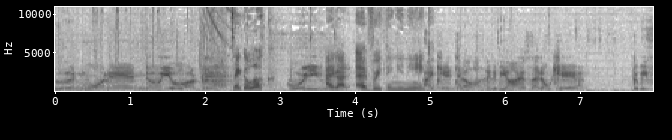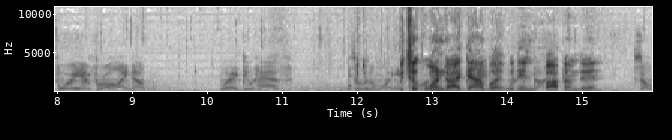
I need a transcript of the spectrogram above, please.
Good morning, New York. Take a look. Or evening. I got everything you need. I can't tell. And to be honest, I don't care. Could be 4 a.m. for all I know. What I do have is a little more We took one guy down, but we didn't bop him, dude. So,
